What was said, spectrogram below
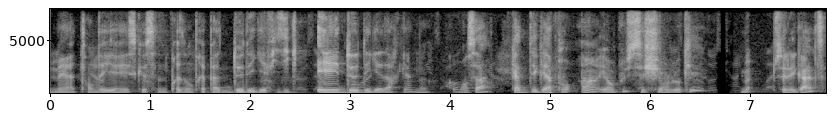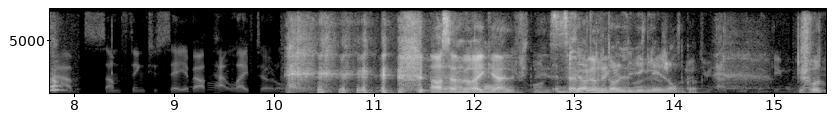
Mais attendez, est-ce que ça ne présenterait pas 2 dégâts physiques et 2 dégâts d'arcane? Comment ça? 4 dégâts pour 1 et en plus c'est chiant bloqué C'est légal ça? Ah, ça me régale. putain, ça me dans le. Living Legend quoi. Je re-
